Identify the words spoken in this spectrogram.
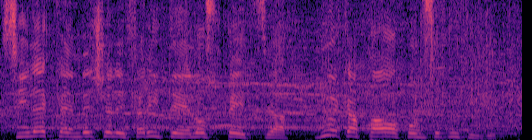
si lecca invece le ferite lo Spezia, 2 KO consecutivi.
